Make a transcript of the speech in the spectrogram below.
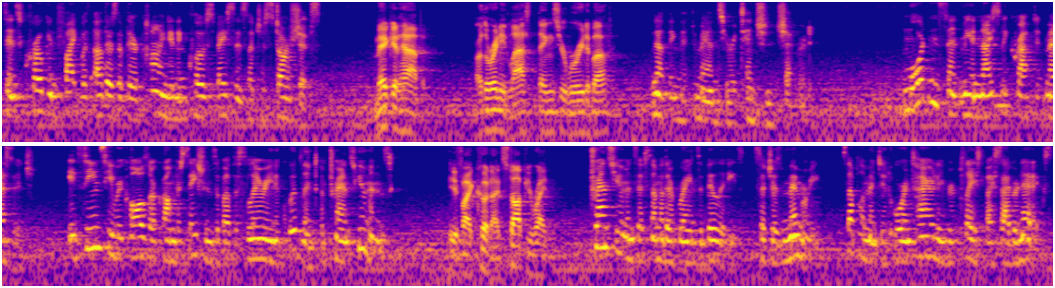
since Krogan fight with others of their kind in enclosed spaces such as starships. Make it happen. Are there any last things you're worried about? Nothing that demands your attention, Shepard. Mordin sent me a nicely crafted message. It seems he recalls our conversations about the Salarian equivalent of transhumans. If I could, I'd stop you right... Transhumans have some of their brain's abilities, such as memory, supplemented or entirely replaced by cybernetics.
